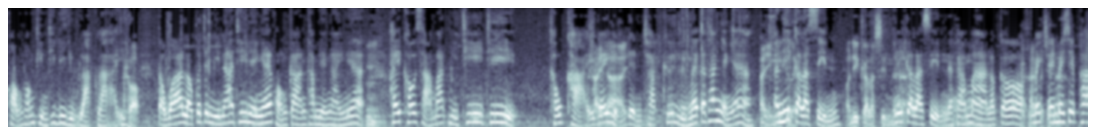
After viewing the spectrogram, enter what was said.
ของท้องถิ่นที่ดีอยู่หลากหลาย ครับแต่ว่าเราก็จะมีหน้าที่ในแง่ของการทำยังไงเนี่ยอืมให้เขาสามารถมีที่ที่ เขาขายขายได้เห็นได้เด่นชัดขึ้น หรือแม้กระทั่งอย่างเงี้ยอะอย่างนี้อันนี้คืออะไรกาลสินธุ์ อันนี้กาลสินธุ์นะนี่ฮะ กาลสินธุ์นะคะอ๋อมาแล้วก็คล้ายๆไม่ภาชนะไม่ใช่ผ้า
